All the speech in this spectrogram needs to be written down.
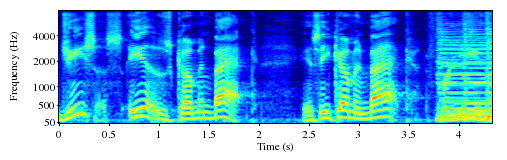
Jesus is coming back. Is he coming back for you?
